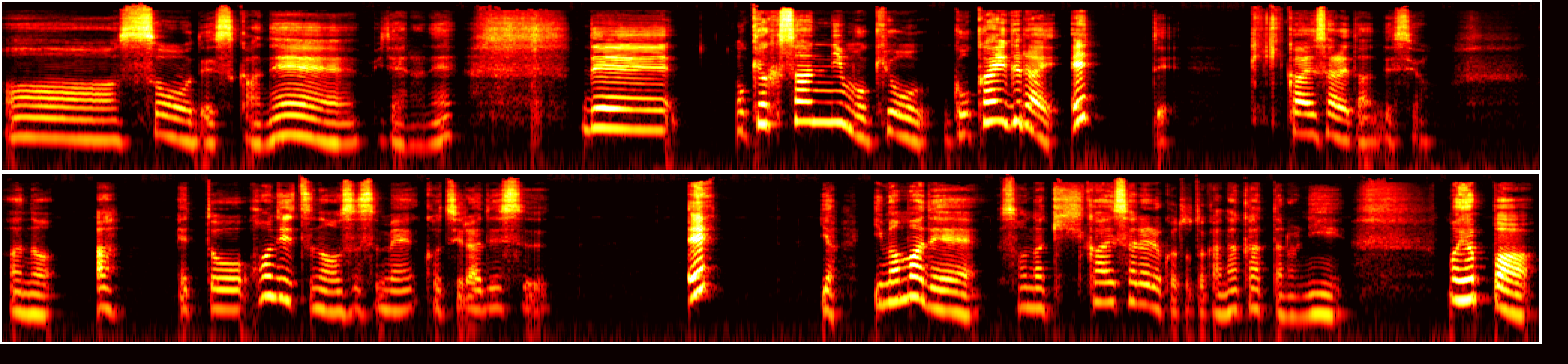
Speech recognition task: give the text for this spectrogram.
ああそうですかね。みたいなね。でお客さんにも今日5回ぐらい「え？っ?」て聞き返されたんですよ。あの「あえっと本日のおすすめこちらです」え？いや今までそんな聞き返されることとかなかったのに、まあ、やっぱ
